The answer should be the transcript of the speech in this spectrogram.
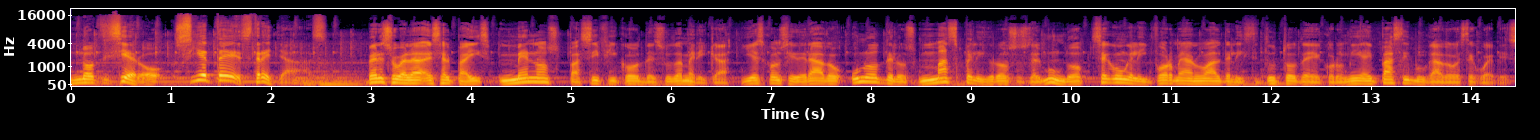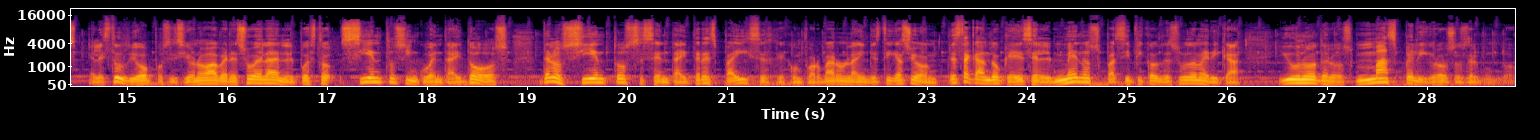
Noticiero 7 Estrellas. Venezuela es el país menos pacífico de Sudamérica y es considerado uno de los más peligrosos del mundo, según el informe anual del Instituto de Economía y Paz divulgado este jueves. El estudio posicionó a Venezuela en el puesto 152 de los 163 países que conformaron la investigación, destacando que es el menos pacífico de Sudamérica y uno de los más peligrosos del mundo.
